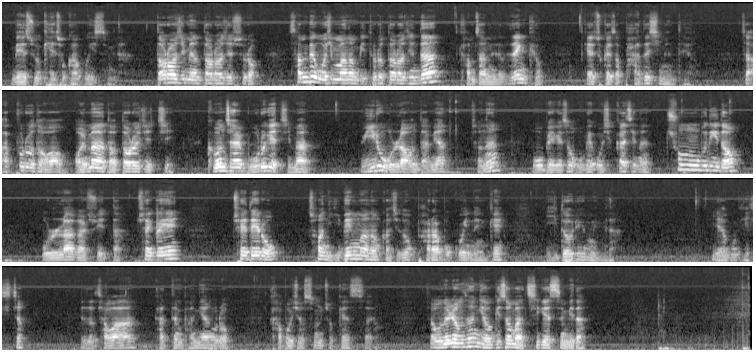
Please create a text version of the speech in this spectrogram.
매수 계속하고 있습니다. 떨어지면 떨어질수록 350만 원 밑으로 떨어진다. 감사합니다. 땡큐. 계속해서 받으시면 돼요. 자 앞으로 더 얼마나 더 떨어질지 그건 잘 모르겠지만 위로 올라온다면 저는 500에서 550까지는 충분히 더 올라갈 수 있다. 최근에 최대로 1200만 원까지도 바라보고 있는 게 이더리움입니다. 이해하고 계시죠? 그래서 저와 같은 방향으로 가보셨으면 좋겠어요. 자, 오늘 영상 여기서 마치겠습니다.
